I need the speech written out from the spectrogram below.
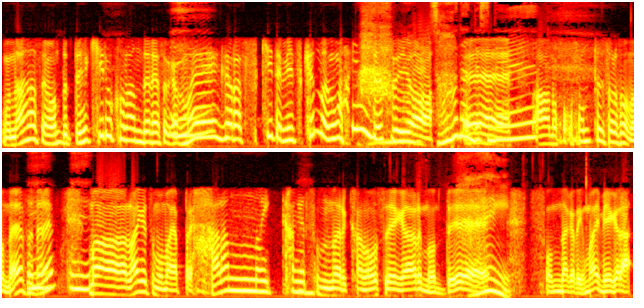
もう長瀬も本当できる子なんでね、それから前から好きで見つけるのうまいんですよ。えー、そうなんですね。えー、あの、本当にそれそうなんね。それでね、えー、まあ来月もまあやっぱり波乱の1ヶ月になる可能性があるので、はい、その中でうまい銘柄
